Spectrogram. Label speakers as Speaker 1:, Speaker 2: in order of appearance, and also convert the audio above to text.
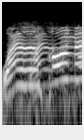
Speaker 1: والقمر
